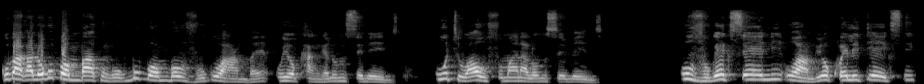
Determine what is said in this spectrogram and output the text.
Kuba kaloku ubomi bakho ngoku bubomi bovuka uhambe uyokhangela umsebenzi. Uthi wawufumana lo msebenzi uvuke ekuseni uhambe uyokhwela iteksi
